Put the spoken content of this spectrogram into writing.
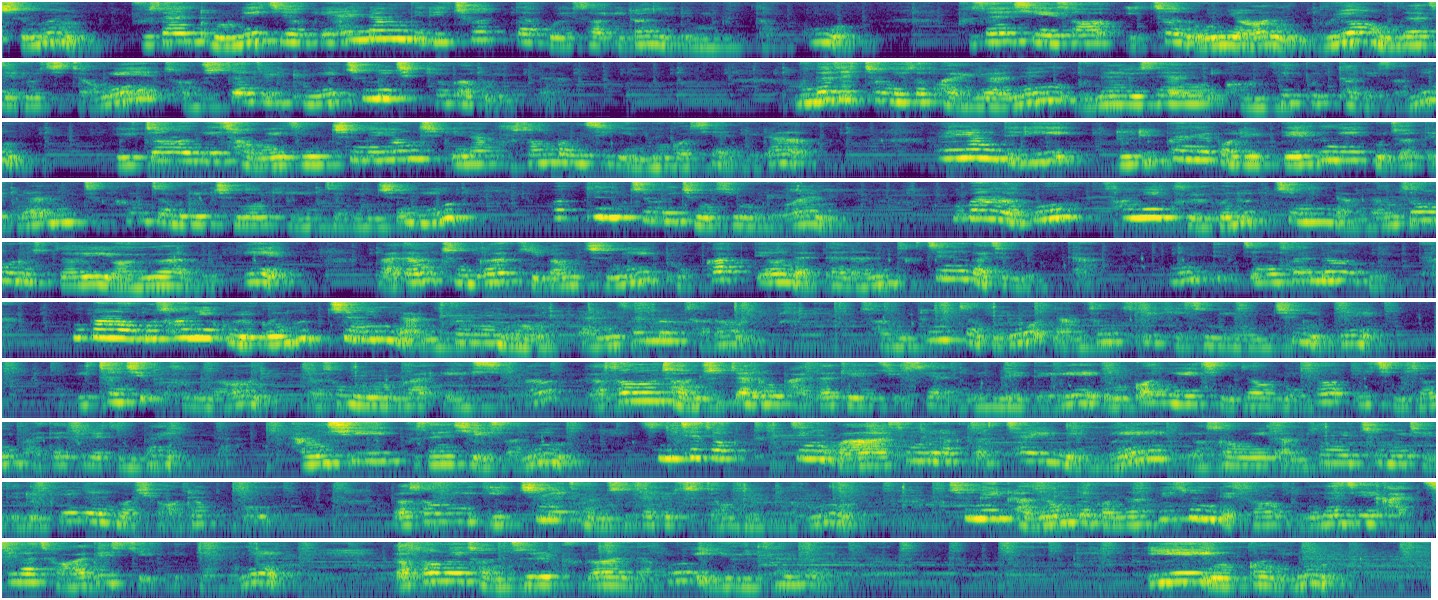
춤은 부산 동네 지역의 한량들이 추었다고 해서 이런 이름이 붙었고 부산시에서 2005년 무형문화재로 지정해 전수자들을 통해 춤을 지켜가고 있다. 문화재청에서 관리하는 문화유산 검색 포털에서는 일정하게 정해진 춤의 형식이나 구성 방식이 있는 것이 아니라 한량들이 놀이판을 벌일 때 흥에 고조되면 즉흥적으로 추는 개인적인 춤인 허튼 춤을 중심으로 한 후방하고 선이 굵은 호춤인 남성으로서의 여유와 함께 마당춤과 기방춤이 복합되어 나타나는 특징을 가지고 있다. 그 특징을 설명하고 있다. 후방하고 선이 굵은 호춤인 남성의 무라는 설명처럼 전통적으로 남성들이 계승해온 춤인데 2019년 여성무용가 A씨가 여성을 전수자로 받아들여주지 않는 데 대해 인권위에 진정을 내서 이 진정이 받아들여진 바 있다. 당시 부산시에서는 신체적 특징과 생물학적 차이로 인해 여성이 남성의 춤을 제대로 표현하는 것이 어렵고 여성이 이 춤의 전수자로 지정될 경우 춤이 변형되거나 훼손돼서 문화재의 가치가 저하될 수 있기 때문에 여성의 전수를 불허한다고 이유를 설명했다. 이에 인권위는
